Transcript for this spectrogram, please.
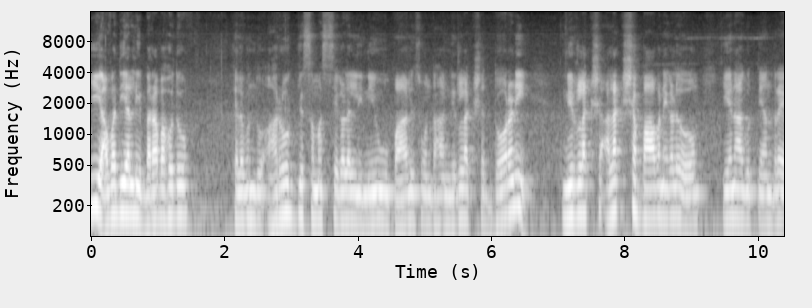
ಈ ಅವಧಿಯಲ್ಲಿ ಬರಬಹುದು. ಕೆಲವೊಂದು ಆರೋಗ್ಯ ಸಮಸ್ಯೆಗಳಲ್ಲಿ ನೀವು ಪಾಲಿಸುವಂತಹ ನಿರ್ಲಕ್ಷ್ಯ ಧೋರಣೆ, ನಿರ್ಲಕ್ಷ್ಯ ಅಲಕ್ಷ್ಯ ಭಾವನೆಗಳು ಏನಾಗುತ್ತೆ ಅಂದರೆ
